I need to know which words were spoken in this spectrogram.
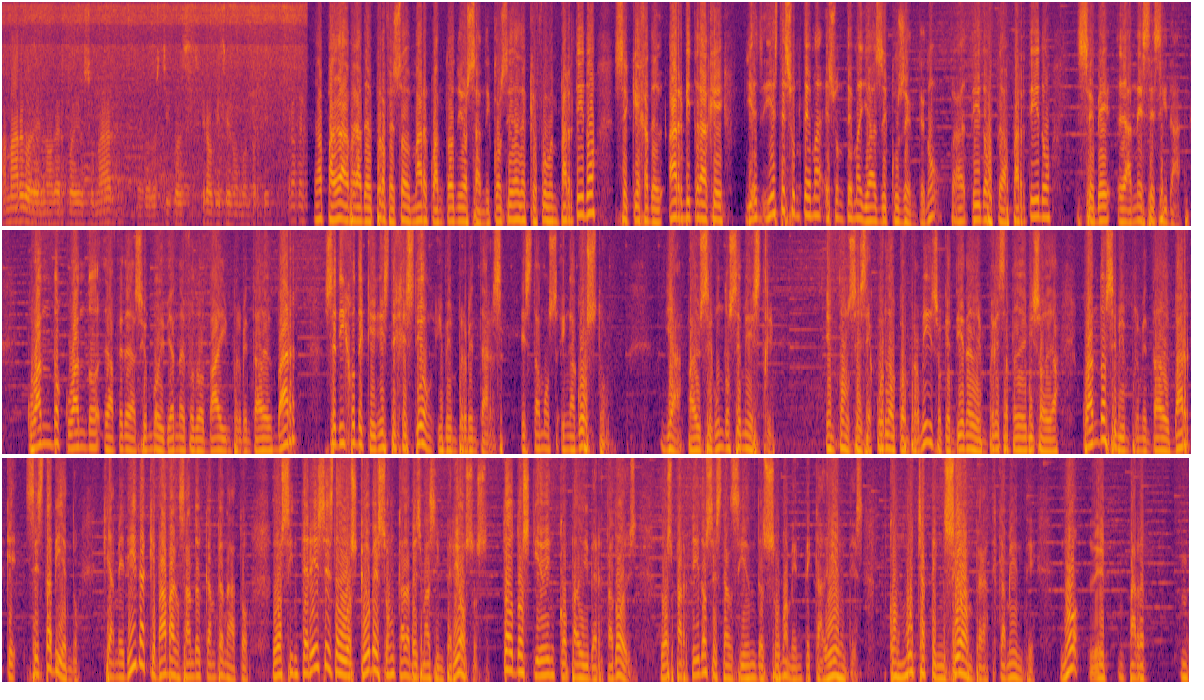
amargo de no haber podido sumar, pero los chicos creo que hicieron un buen partido. La palabra del profesor Marco Antonio Sandy considera que fue un partido, se queja del arbitraje y, y, este es un tema, es un tema ya recurrente, ¿no? Partido tras partido se ve la necesidad. ¿Cuándo, cuando la Federación Boliviana de Fútbol va a implementar el VAR? Se dijo de que en esta gestión iba a implementarse. Estamos en agosto, ya para el segundo semestre. Entonces, de acuerdo al compromiso que tiene la empresa televisora, ¿cuándo se va a implementar el VAR? Que se está viendo que a medida que va avanzando el campeonato, los intereses de los clubes son cada vez más imperiosos. Todos quieren Copa Libertadores. Los partidos están siendo sumamente calientes, con mucha tensión prácticamente, ¿no? Eh, para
